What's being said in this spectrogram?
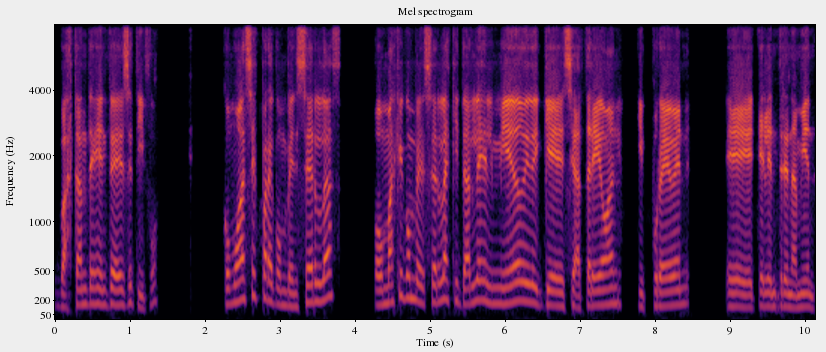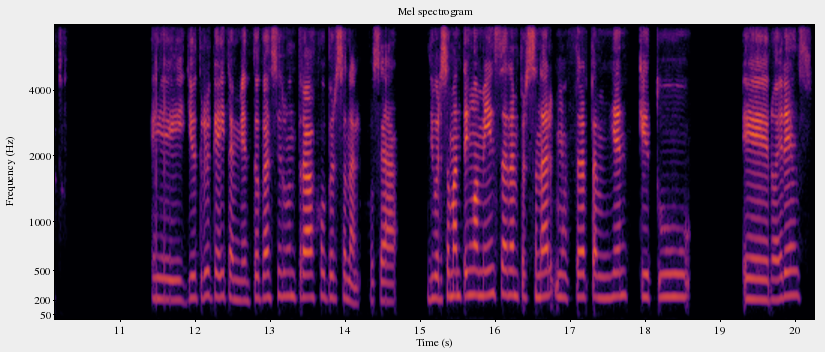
bastante gente de ese tipo. ¿Cómo haces para convencerlas? O más que convencerlas, quitarles el miedo de que se atrevan y prueben eh, el entrenamiento. Eh, yo creo que ahí también toca hacer un trabajo personal. O sea, yo por eso mantengo mi Instagram personal, mostrar también que tú eh, no eres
